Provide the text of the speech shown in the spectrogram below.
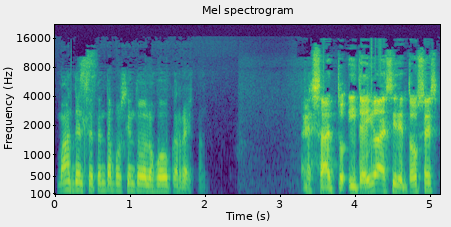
más del 70% de los juegos que restan. Exacto. Y te iba a decir, entonces,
